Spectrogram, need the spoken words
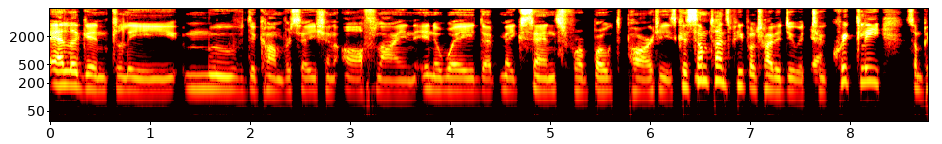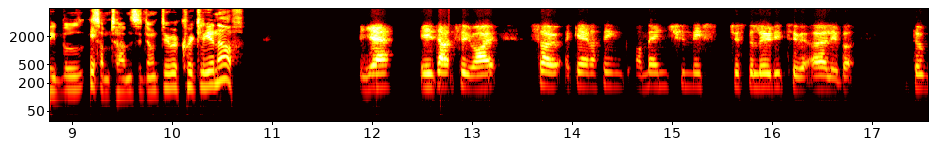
elegantly move the conversation offline in a way that makes sense for both parties. Because sometimes people try to do it Yeah. too quickly. Some people sometimes they don't do it quickly enough. Yeah, he's absolutely right. So again, I think I mentioned this, just alluded to it earlier, but the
